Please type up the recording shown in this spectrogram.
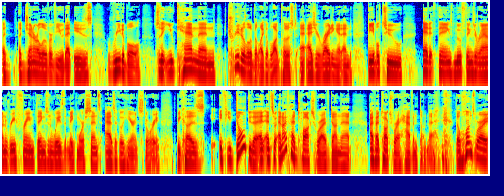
a, a, general overview that is readable so that you can then treat it a little bit like a blog post as you're writing it and be able to edit things, move things around, reframe things in ways that make more sense as a coherent story. Because if you don't do that, and, and so and I've had talks where I've done that. I've had talks where I haven't done that. the ones where I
